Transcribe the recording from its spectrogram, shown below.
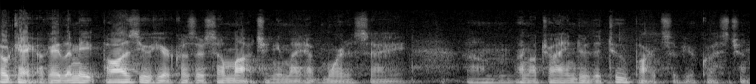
Okay, okay, let me pause you here because there's so much and you might have more to say. Um, and I'll try and do the two parts of your question.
